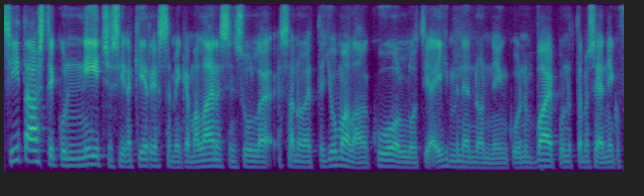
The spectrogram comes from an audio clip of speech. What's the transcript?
siitä asti, kun Nietzsche siinä kirjassa, minkä mä lainasin sulle, sanoi, että Jumala on kuollut ja ihminen on niin kuin vaipunut tämmöiseen niin kuin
